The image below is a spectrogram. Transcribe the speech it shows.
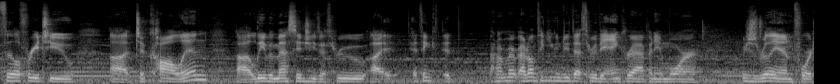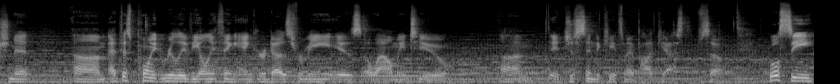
feel free to uh, to call in, uh, leave a message either through. I think it, I don't remember. I don't think you can do that through the Anchor app anymore, which is really unfortunate. Um, at this point, really, the only thing Anchor does for me is allow me to. Um, it just syndicates my podcast. So we'll see.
